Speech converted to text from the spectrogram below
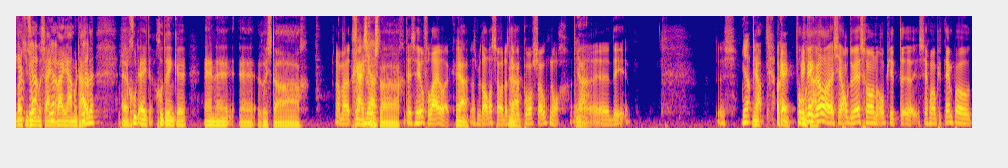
wat, je zonden Ja, zijn ja. en waar je aan moet Ja. houden. Eh, goed eten, goed drinken en eh, eh, rustig. Nou, maar het, Grijs Ja. rustig. het is heel verleidelijk. Ja, Dat is met alles zo. Dat Ja. hebben profs ook nog. Ja. Eh, de, dus ja. Oké, ik volgende denk vraag. wel, als je op de West gewoon op je, te- zeg maar op je tempo,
